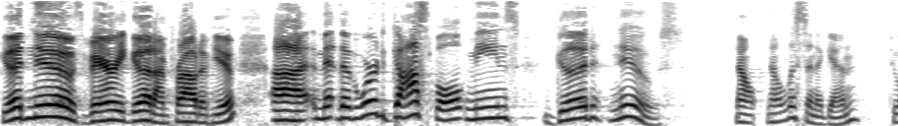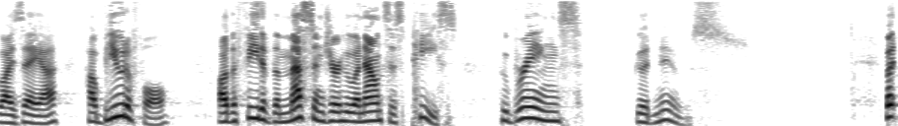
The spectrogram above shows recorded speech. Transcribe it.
good news. Very good. I'm proud of you. Uh, the word gospel means good news. Now, now listen again to Isaiah. How beautiful are the feet of the messenger who announces peace, who brings good news. But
